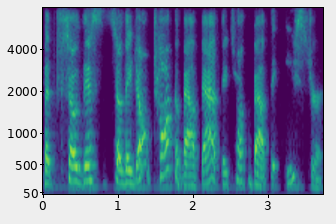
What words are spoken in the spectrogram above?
but so this, so they don't talk about that. They talk about the Eastern,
